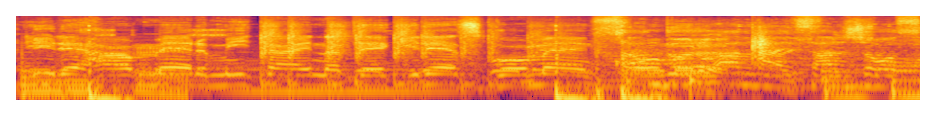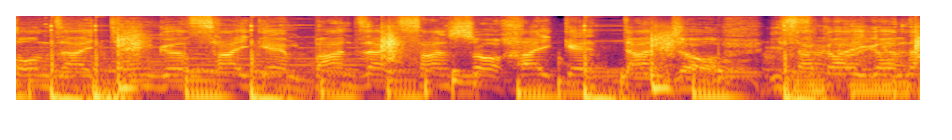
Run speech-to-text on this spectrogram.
んリレハンメルみたいな出来ですごめんサンドコムル案内参照存在天狗再現万歳参照拝見男女いさかいがな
